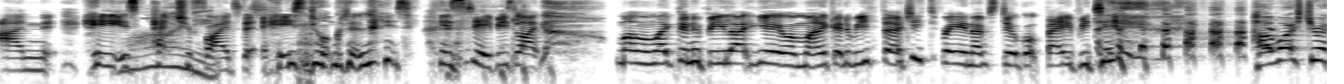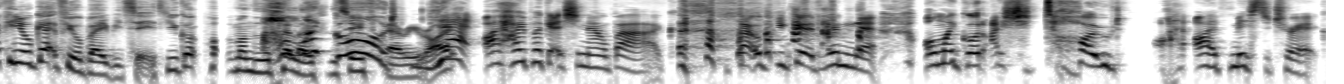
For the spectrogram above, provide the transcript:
And he is Right. petrified that he's not gonna lose his teeth. He's like Mum, am I going to be like you? Am I going to be 33 and I've still got baby teeth? How much do you reckon you'll get for your baby teeth? You've got to pop them under the Oh pillow for the tooth fairy, right? Yeah, I hope I get a Chanel bag. that would be good, wouldn't it? Oh my god, I should toad. I, I've missed a trick.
